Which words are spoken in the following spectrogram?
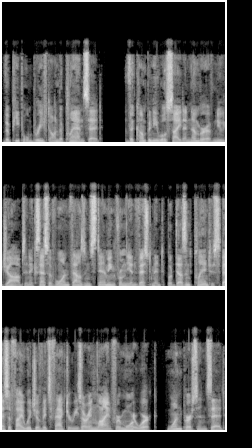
the people briefed on the plan said. The company will cite a number of new jobs in excess of 1,000 stemming from the investment but doesn't plan to specify which of its factories are in line for more work, one person said.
